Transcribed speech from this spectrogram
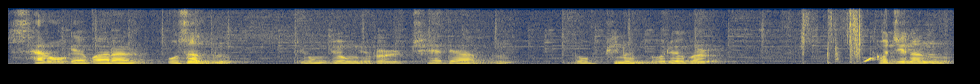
새로 개발할 곳은 용적률을 최대한 높이는 노력을 토지는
